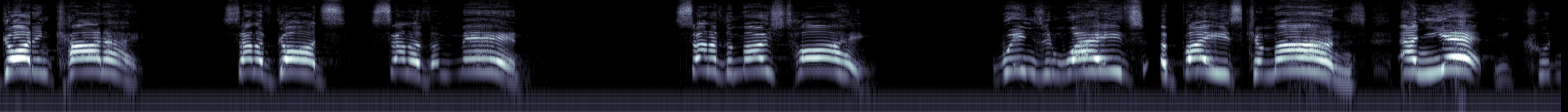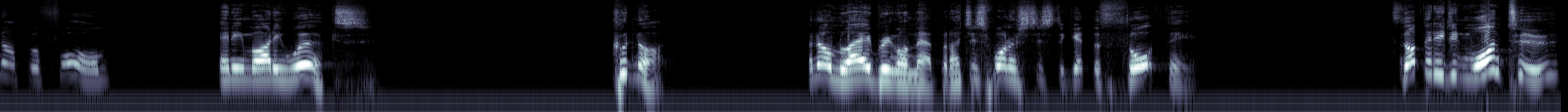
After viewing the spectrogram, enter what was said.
God incarnate, Son of God's Son of a man, Son of the Most High. Winds and waves obey his commands, and yet he could not perform any mighty works. Could not. I know I'm laboring on that, but I just want us just to get the thought there. It's not that he didn't want to,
